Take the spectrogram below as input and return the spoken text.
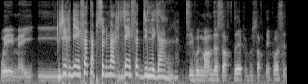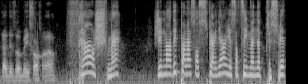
Oui, mais il, J'ai rien fait, absolument rien fait d'illégal. s'il vous demande de sortir puis vous sortez pas, c'est de la désobéissance, madame. Franchement, j'ai demandé de parler à son supérieur, il a sorti les menottes tout de suite.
